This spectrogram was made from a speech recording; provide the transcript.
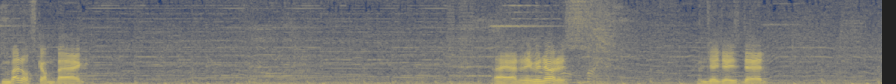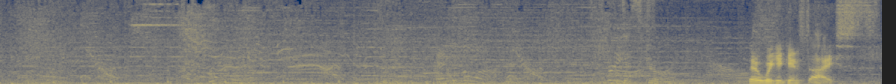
Metal scumbag. Hey, I didn't even notice. JJ's dead. Destroyed. They're weak against ice.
